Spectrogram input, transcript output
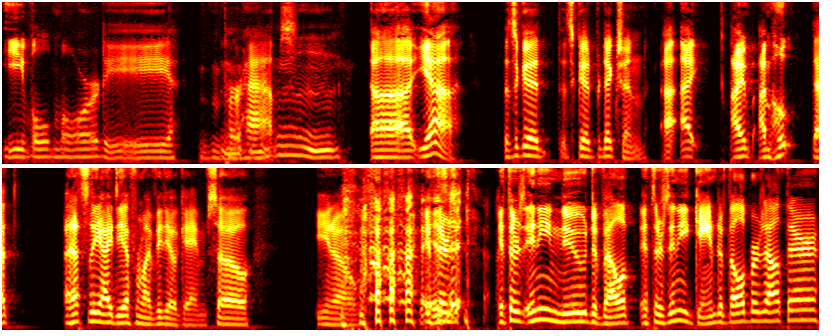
Evil Morty, perhaps. Mm. Uh, yeah, that's a good that's a good prediction. I I, I'm hope that that's the idea for my video game. So, you know, Is there's- it? if there's any new develop, if there's any game developers out there,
